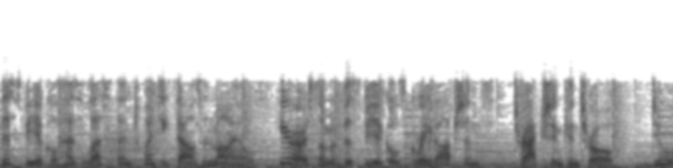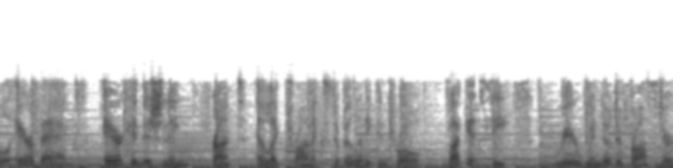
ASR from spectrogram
This vehicle has less than 20,000 miles. Here are some of this vehicle's great options. Traction control, dual airbags, air conditioning, front, electronic stability control, bucket seats, rear window defroster,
